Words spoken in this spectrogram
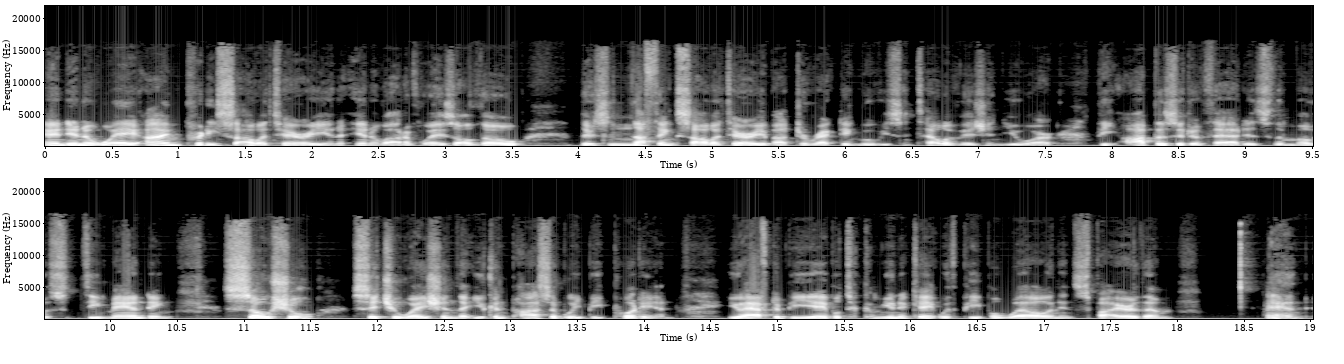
And in a way, I'm pretty solitary in, in a lot of ways, although there's nothing solitary about directing movies and television. You are the opposite of that, is the most demanding social situation that you can possibly be put in. You have to be able to communicate with people well and inspire them and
